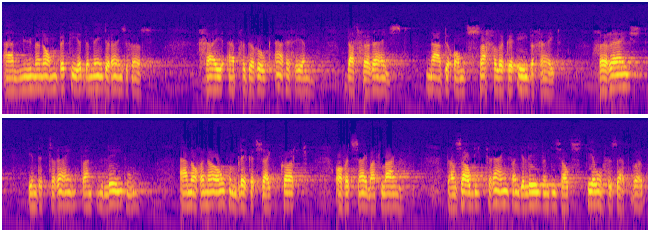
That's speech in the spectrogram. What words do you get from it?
En nu mijn onbekeerde medereizigers, Gij hebt er ook erg in dat gereisd naar de ontzaglijke eeuwigheid. Gereisd in de trein van uw leven. En nog een ogenblik, het zij kort of het zij wat lang. Dan zal die trein van je leven, die zal stilgezet worden.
